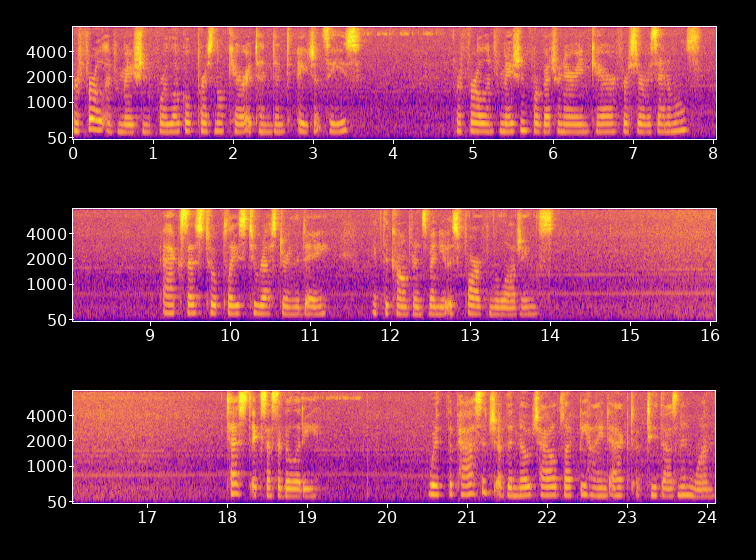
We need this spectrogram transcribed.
Referral information for local personal care attendant agencies. Referral information for veterinarian care for service animals. Access to a place to rest during the day if the conference venue is far from the lodgings. Test accessibility. With the passage of the No Child Left Behind Act of 2001,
